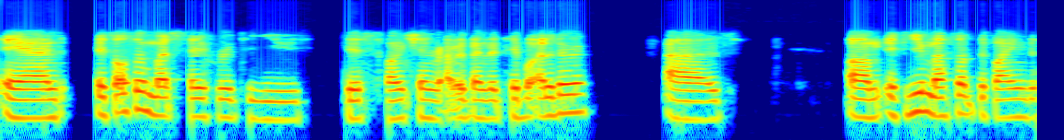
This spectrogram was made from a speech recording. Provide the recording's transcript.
And it's also much safer to use this function rather than the table editor as um, if you mess up defining the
